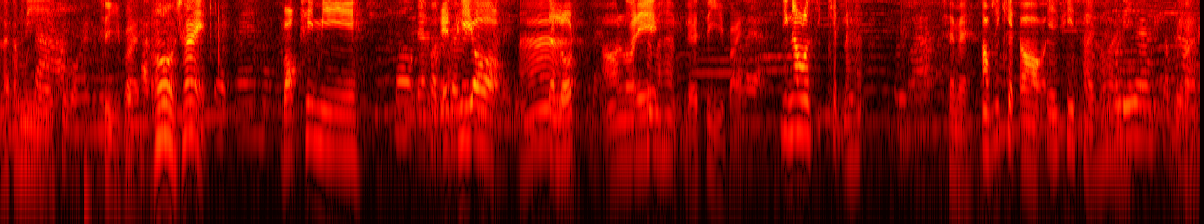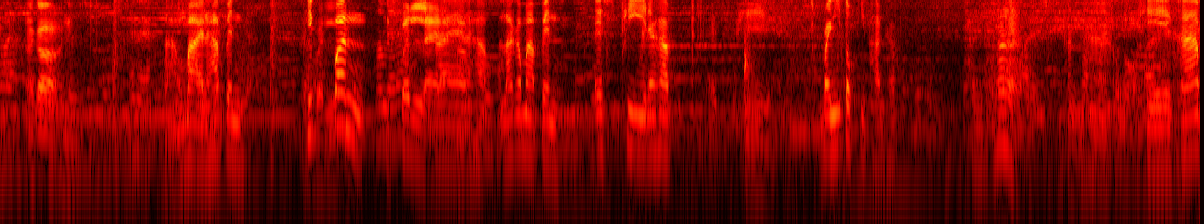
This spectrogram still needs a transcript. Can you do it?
แล้วก็มี สี่ใบโอ้ใช่บล็อกที่มี SP ออกอ่าจะลด อ๋อลดอันนี้ใช่ไหมครับเหลือสี่ใบจริงๆเราลดซิกเก็ตนะฮะ ใช่ไหมเอาซิกเก็ตออกเอยพี่ใส่เข้าไปวันนี้ไงชอบเล่นใช่แล้วก็นี่สามใบนะครับ เป็นทริปเปิลทริปเปิลแลแรครับนะครับ แล้วก็มาเป็น SP นะครับ SP ใบนี้ตกกี่พันครับพันห้าพันห้าโอเคครับ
